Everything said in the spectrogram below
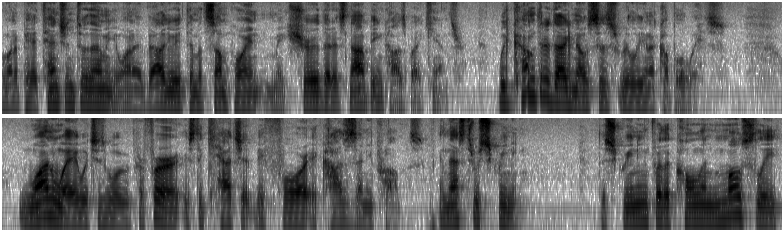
We want to pay attention to them. You want to evaluate them at some point, make sure that it's not being caused by cancer. We come to the diagnosis really in a couple of ways. One way, which is what we prefer, is to catch it before it causes any problems, and that's through screening. The screening for the colon mostly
